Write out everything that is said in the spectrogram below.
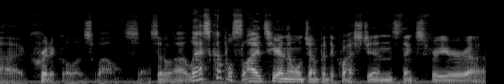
uh, critical as well. So, so uh, last couple slides here, and then we'll jump into questions. Thanks for your uh,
